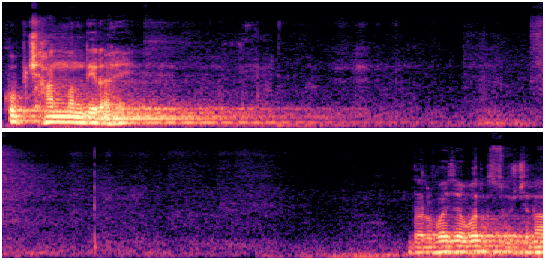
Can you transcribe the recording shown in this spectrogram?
खूप छान मंदिर आहे. दरवाजावर सूचना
